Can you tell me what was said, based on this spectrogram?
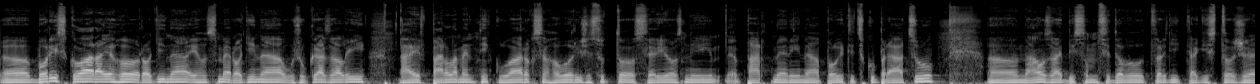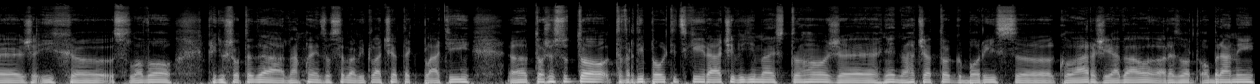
Uh, Boris Kolár a jeho rodina, jeho sme rodina už ukázali, aj v parlamentných kulároch sa hovorí, že sú to seriózni partnery na politickú prácu. Uh, naozaj by som si dovolil tvrdiť takisto, že, že ich uh, slovo, keď už to teda nakoniec zo seba vytlačia, tak platí. To, že sú to tvrdí politickí hráči, vidíme aj z toho, že hneď na začiatok Boris Kolár žiadal rezort obrany,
